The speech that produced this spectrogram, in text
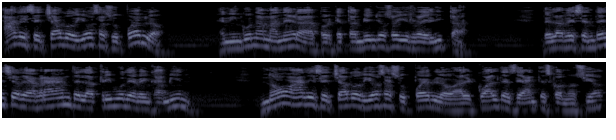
¿ha desechado Dios a su pueblo? En ninguna manera, porque también yo soy israelita, de la descendencia de Abraham, de la tribu de Benjamín. ¿No ha desechado Dios a su pueblo, al cual desde antes conoció?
